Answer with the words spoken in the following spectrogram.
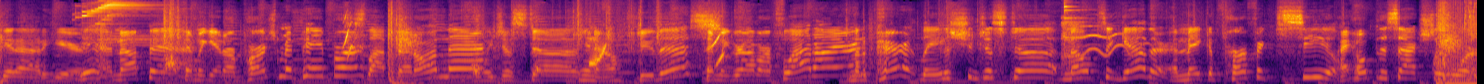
Get out of here. Yeah, not bad. Then we get our parchment paper, slap that on there. And we just, uh, you know, do this. Then we grab our flat iron. And apparently, this should just uh, melt together and make a perfect seal. I hope this actually works.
